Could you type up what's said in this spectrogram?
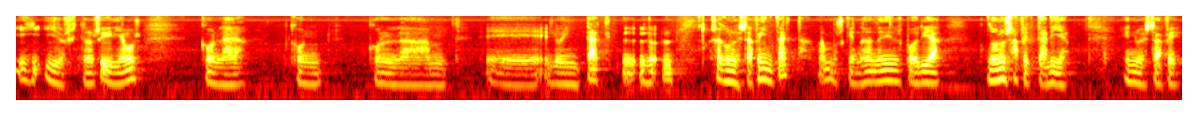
y, los cristianos seguiríamos con la con, con la eh, lo intacto o sea con nuestra fe intacta. Vamos que nadie nos podría no nos afectaría en nuestra fe.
